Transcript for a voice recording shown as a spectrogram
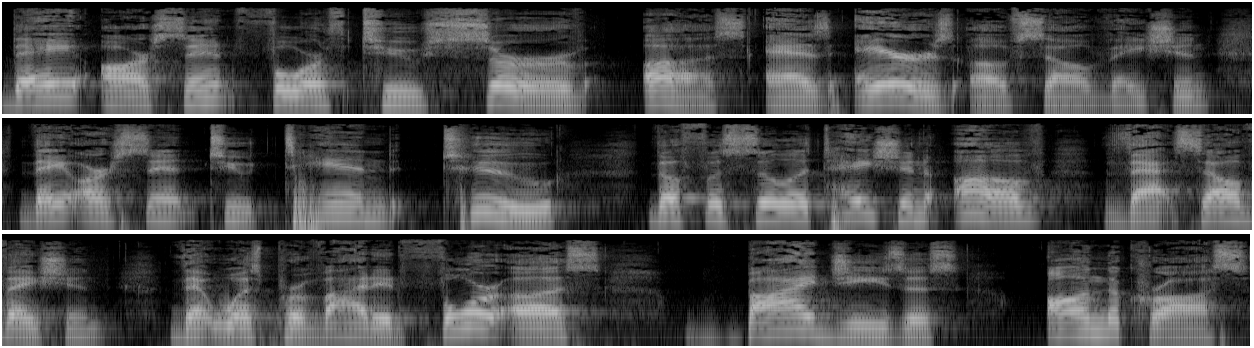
They are sent forth to serve us as heirs of salvation. They are sent to tend to the facilitation of that salvation that was provided for us by Jesus on the cross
